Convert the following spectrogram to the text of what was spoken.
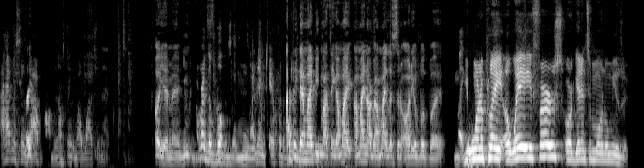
I haven't seen like- Godfather, and I was thinking about watching that. Oh yeah, man. You, I read the books. No so movie. I didn't care for the. Book. I think that might be my thing. I might, I might not, I might listen to the audiobook, but Like- you want to play a wave first or get into more new music?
